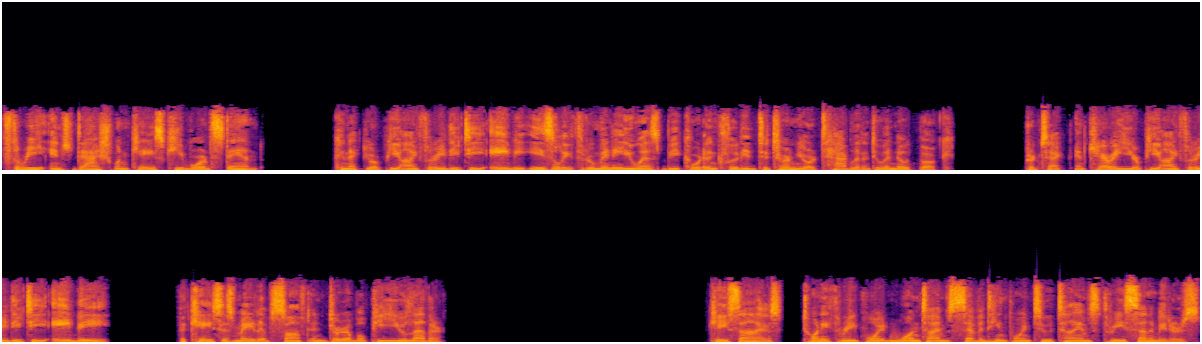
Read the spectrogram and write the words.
3-inch-1 case keyboard stand. Connect your PI3DTAB easily through mini USB cord included to turn your tablet into a notebook. Protect and carry your PI3DTAB. The case is made of soft and durable PU leather. Case size, 23.1 times 17.2 times 3 centimeters.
